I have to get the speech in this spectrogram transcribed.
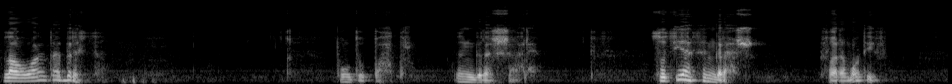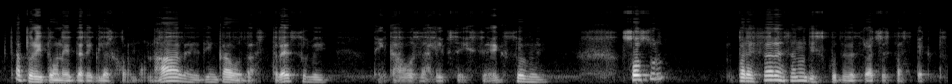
la o altă adresă. Punctul 4. Îngrășare. Soția se îngrașă, fără motiv, datorită unei dereglări hormonale, din cauza stresului, din cauza lipsei sexului. Sosul preferă să nu discute despre acest aspect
